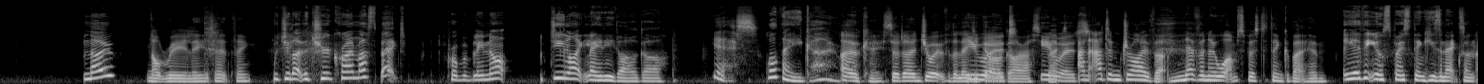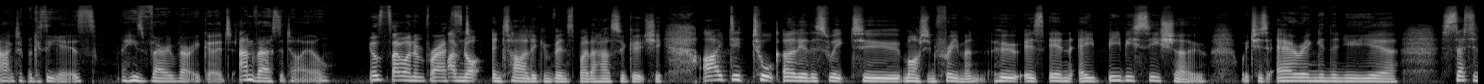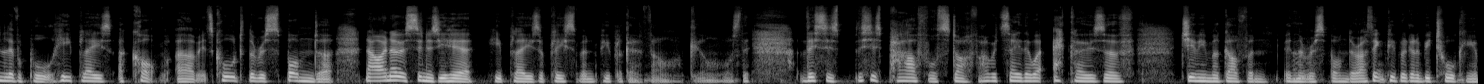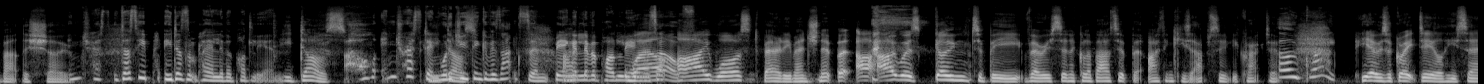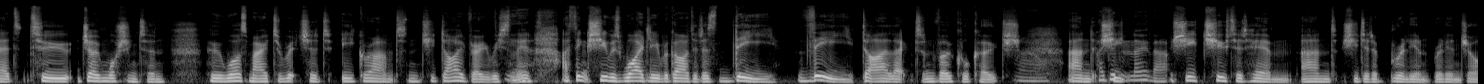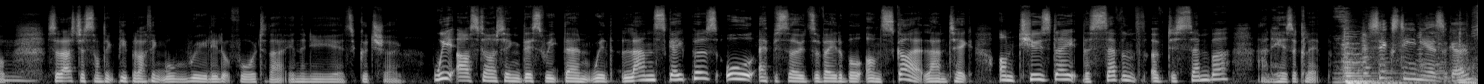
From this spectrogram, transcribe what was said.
No? Not really. I don't think. Would you like the true crime aspect? Probably not. Do you like Lady Gaga? Yes. Well, there you go. Okay, so do I enjoy it for the Lady You would, Gaga aspect? you would. And Adam Driver, I never know what I'm supposed to think about him. Yeah, I think you're supposed to think he's an excellent actor because he is. He's very, very good and versatile. You're so unimpressed. I'm not entirely convinced by the House of Gucci. I did talk earlier this week to Martin Freeman, who is in a BBC show which is airing in the new year, set in Liverpool. He plays a cop. Um, it's called The Responder. Now, I know as soon as you hear he plays a policeman, people are going, "Oh God, what's this?" This is this is powerful stuff. I would say there were echoes of Jimmy McGovern in The oh. Responder. I think people are going to be talking about this show. Interesting. Does he? He doesn't play a Liverpudlian. He does. oh, interesting. He what did you think of his accent, being a I- Liverpudlian well, yourself? I was barely mention it, but I, I was going to be very cynical about it. But I think he's absolutely cracked it. oh, great. Yeah, it was a great deal, he said, to Joan Washington, who was married to Richard E. Grant, and she died very recently. Yeah. I think she was widely regarded as the the dialect and vocal coach. And I she didn't know that. she tutored him, and she did a brilliant, brilliant job. Mm. So that's just something people I think will really look forward to that in the new year. It's a good show. We are starting this week then with Landscapers, all episodes available on Sky Atlantic on Tuesday, the 7th of December. And here's a clip. 16 years ago,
